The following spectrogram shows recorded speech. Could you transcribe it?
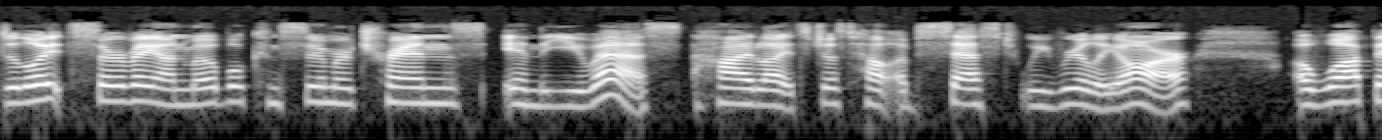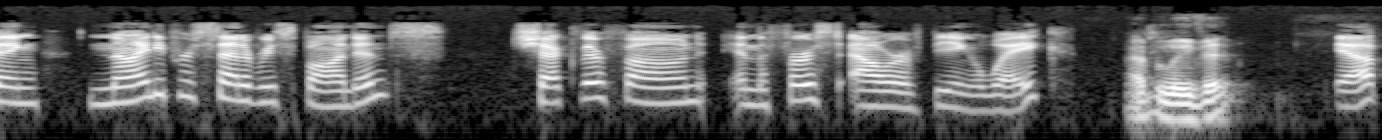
Deloitte's survey on mobile consumer trends in the U.S. highlights just how obsessed we really are. A whopping 90% of respondents check their phone in the first hour of being awake. I believe it. Yep.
